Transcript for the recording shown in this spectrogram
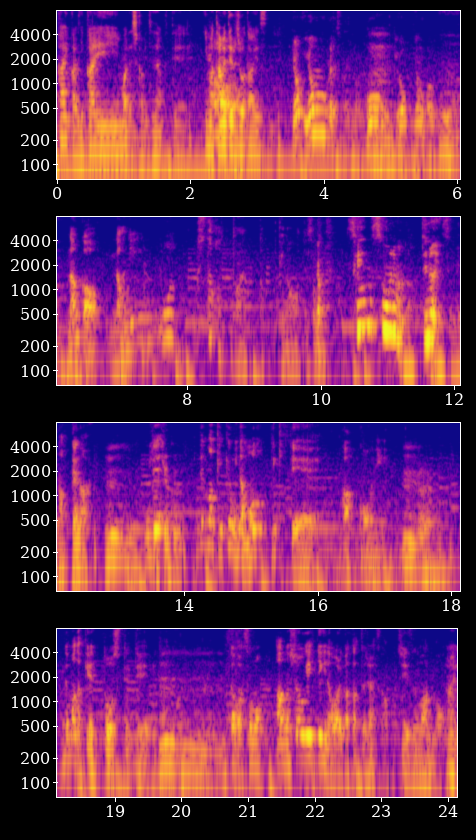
回か2回までしか見てなくて今貯めてる状態ですね。4, 4ぐらいですか今。うん。5、4 4か5、うん。なんか何をしたかったんやったっけなってその戦争にもなってないんですよね。なってなうん。いで結局。でまあ結局みんな戻ってきて学校に。うん。うん。でまだ決闘しててみたいな、うん。だからそのあの衝撃的な終わり方あったじゃないですかシーズン1の、はいはい。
